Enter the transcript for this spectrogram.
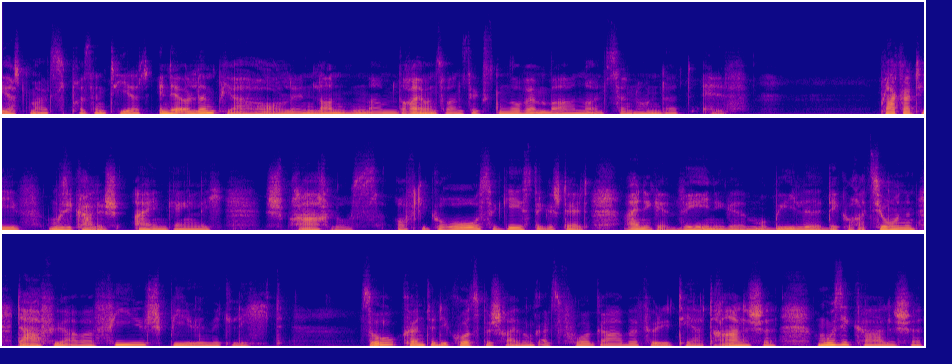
Erstmals präsentiert in der Olympia Hall in London am 23. November 1911 plakativ, musikalisch eingänglich, sprachlos auf die große Geste gestellt, einige wenige mobile Dekorationen, dafür aber viel Spiel mit Licht. So könnte die Kurzbeschreibung als Vorgabe für die theatralische, musikalische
